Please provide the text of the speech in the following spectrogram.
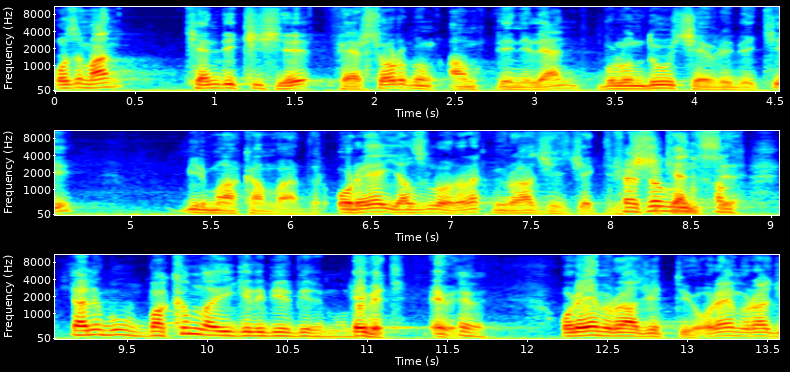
O zaman kendi kişi Versorgungsamt denilen bulunduğu çevredeki bir makam vardır. Oraya yazılı olarak müracaat edecektir kişi kendisi. Yani bu bakımla ilgili bir birim oluyor. Evet, evet. Evet. Oraya müracaat ediyor. Oraya müracaat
